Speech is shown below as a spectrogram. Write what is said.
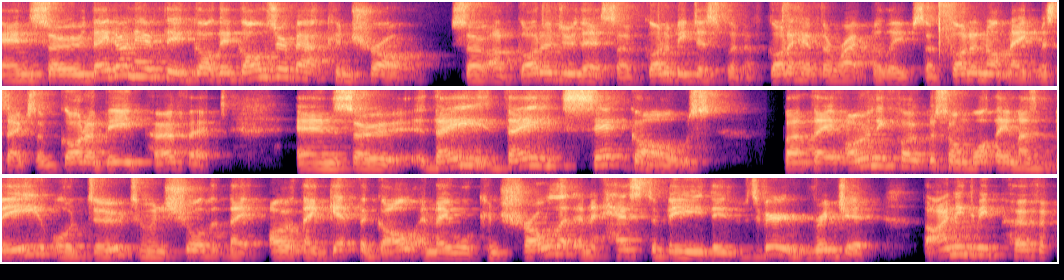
And so they don't have their goal. Their goals are about control. So I've got to do this. I've got to be disciplined. I've got to have the right beliefs. I've got to not make mistakes. I've got to be perfect. And so they they set goals, but they only focus on what they must be or do to ensure that they oh, they get the goal and they will control it. And it has to be it's very rigid but I need to be perfect.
